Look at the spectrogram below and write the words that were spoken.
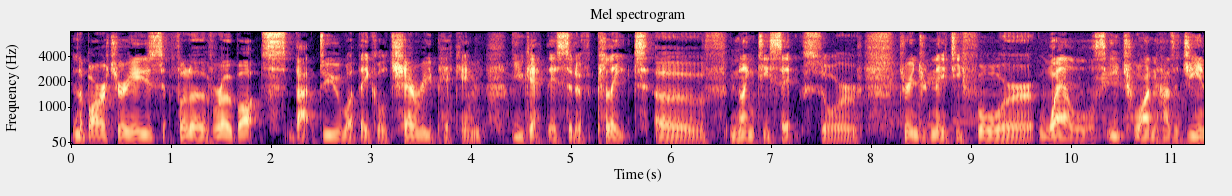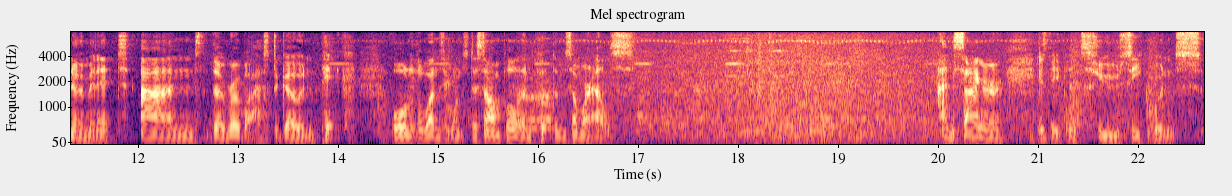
laboratories full of robots that do what they call cherry picking. You get this sort of plate of 96 or 384 wells, each one has a genome in it, and the robot has to go and pick all of the ones it wants to sample and put them somewhere else. And Sanger is able to sequence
